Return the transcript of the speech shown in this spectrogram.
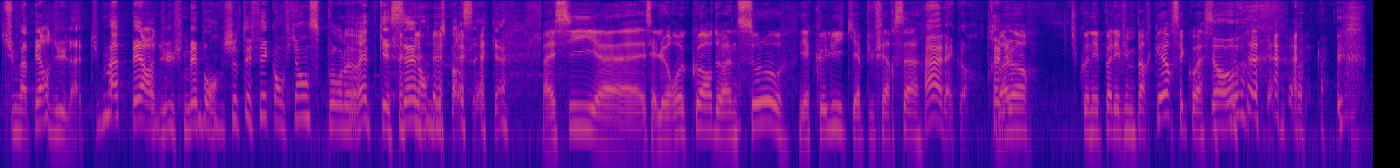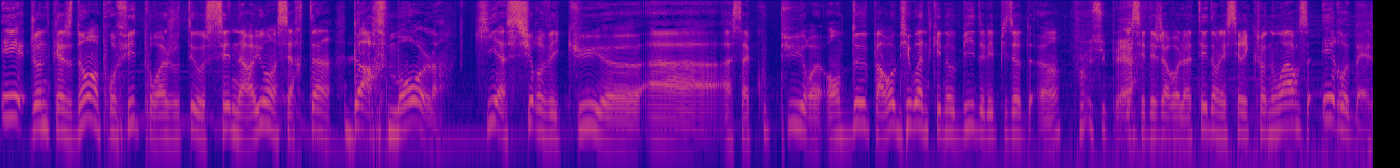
tu m'as perdu, là. Tu m'as perdu. Mais bon, je t'ai fait confiance pour le Red Kessel en 12 par sec. hein. Bah si, euh, c'est le record de Han Solo. Il y a que lui qui a pu faire ça. Ah, d'accord. Très Bah bien. alors, tu connais pas les films par cœur, c'est quoi ça Non. Et John Kasdan en profite pour ajouter au scénario un certain Darth Maul qui a survécu euh, à, à sa coupure en deux par Obi-Wan Kenobi de l'épisode 1. Et Super. c'est déjà relaté dans les séries Clone Wars et Rebels.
